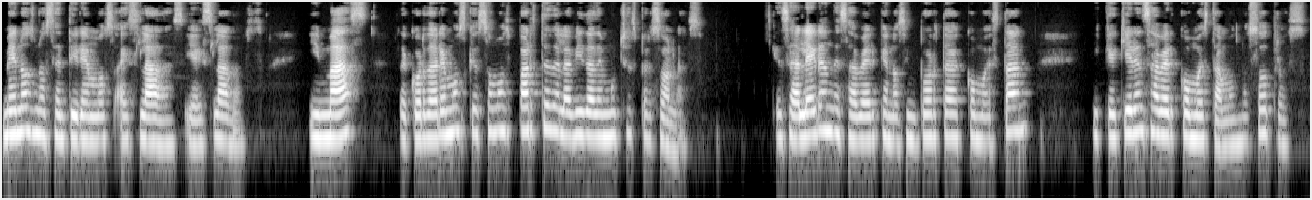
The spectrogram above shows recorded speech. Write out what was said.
menos nos sentiremos aisladas y aislados y más recordaremos que somos parte de la vida de muchas personas, que se alegran de saber que nos importa cómo están y que quieren saber cómo estamos nosotros.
